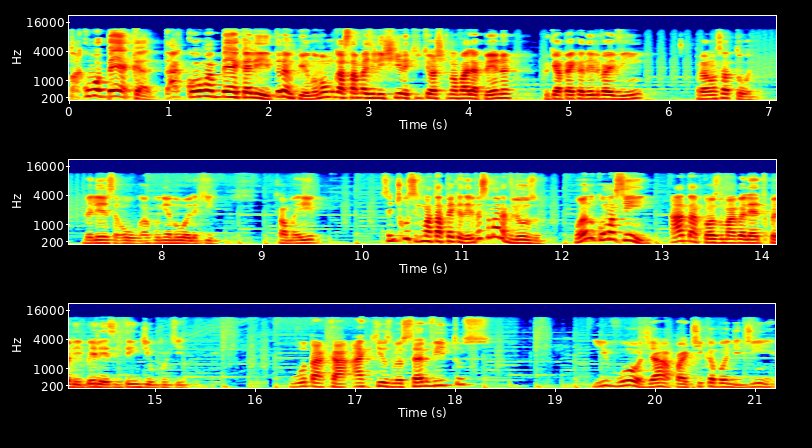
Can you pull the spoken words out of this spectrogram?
Tacou uma peca. Tacou uma peca ali. Tranquilo. Não vamos gastar mais elixir aqui, que eu acho que não vale a pena. Porque a peca dele vai vir pra nossa torre. Beleza? Ou agonia no olho aqui. Calma aí. Se a gente conseguir matar a peca dele, vai ser maravilhoso. Mano, como assim? Ah, tá. Por causa do mago elétrico ali. Beleza, entendi o porquê. Vou tacar aqui os meus servitos. E vou já partir com a bandidinha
